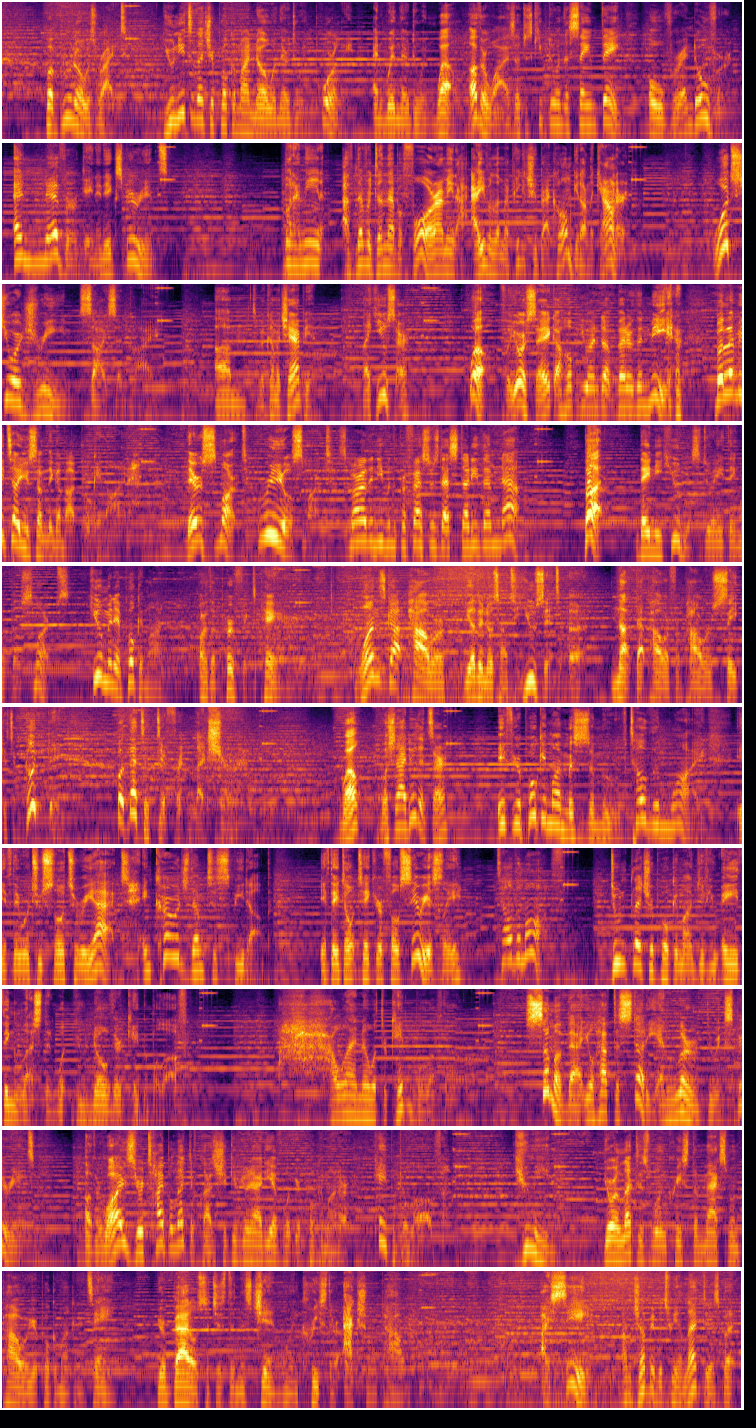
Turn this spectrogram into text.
but Bruno is right. You need to let your Pokemon know when they're doing poorly and when they're doing well. Otherwise, they'll just keep doing the same thing over and over and never gain any experience. But I mean, I've never done that before. I mean, I even let my Pikachu back home get on the counter. What's your dream, Sai Senpai? Um, to become a champion. Like you, sir. Well, for your sake, I hope you end up better than me. but let me tell you something about Pokemon. They're smart, real smart, smarter than even the professors that study them now. But they need humans to do anything with those smarts. Human and Pokemon are the perfect pair. One's got power, the other knows how to use it. Uh, not that power for power's sake is a good thing, but that's a different lecture. Well, what should I do then, sir? If your Pokemon misses a move, tell them why. If they were too slow to react, encourage them to speed up. If they don't take your foe seriously, tell them off. Don't let your Pokemon give you anything less than what you know they're capable of. How will I know what they're capable of, though? Some of that you'll have to study and learn through experience. Otherwise, your type elective class should give you an idea of what your Pokemon are capable of. You mean your electives will increase the maximum power your Pokemon can attain. Your battles, such as in this gym, will increase their actual power. I see. I'm jumping between electives, but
